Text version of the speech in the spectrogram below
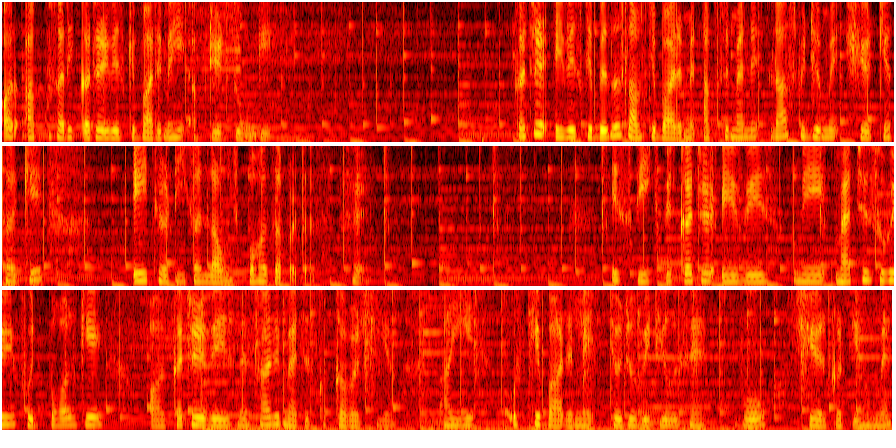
और आपको सारी कटर एयरवेज के बारे में ही अपडेट दूँगी। कटर एयरवेज के बिज़नेस लॉन्च के बारे में आपसे मैंने लास्ट वीडियो में शेयर किया था कि ए थर्टी का लॉन्च बहुत ज़बरदस्त है। इस वीक में कटर एयरवेज में मैचेस हुए फुटबॉल के और कटर एयरवेज ने सारे मैचेस को कवर किया। आइए उसके बारे में जो जो वीडियोस हैं, वो शेयर करती हूँ मैं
